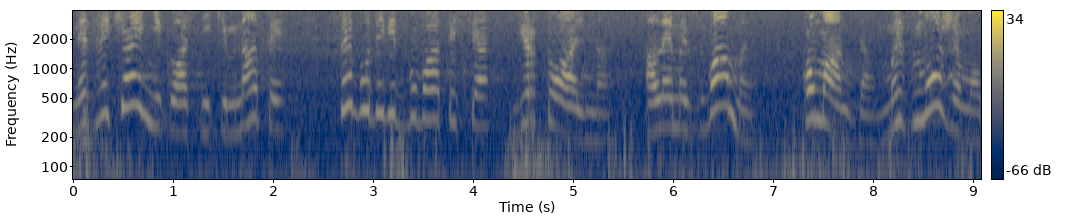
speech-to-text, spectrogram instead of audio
незвичайні класні кімнати. Все буде відбуватися віртуально. Але ми з вами, команда, ми зможемо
